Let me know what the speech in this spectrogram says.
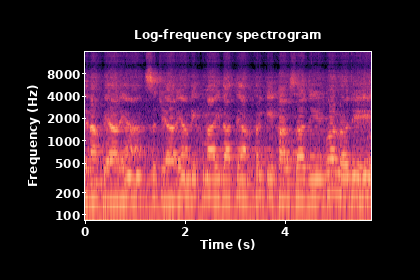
ਤਿਨਾਂ ਪਿਆਰਿਆਂ, ਸਚਿਆਰਿਆਂ ਦੀ ਕਮਾਈ ਦਾ ਧਿਆਨ ਕਰਕੇ ਖਾਲਸਾ ਜੀ ਬੋਲੋ ਜੀ।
